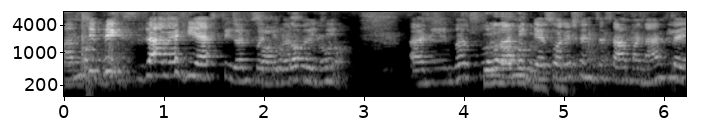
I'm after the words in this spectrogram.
आमची फिक्स जागा ही असते गणपती बसवायची. आणि भरपूर आम्ही डेकोरेशनचं सामान आणलंय.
